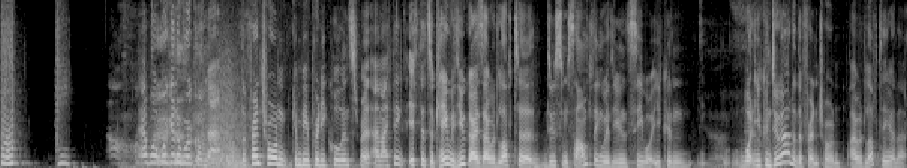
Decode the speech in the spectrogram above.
Yeah, well, we're going to work on that. The French horn can be a pretty cool instrument, and I think if it's okay with you guys, I would love to do some sampling with you and see what you can, what you can do out of the French horn. I would love to hear that.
